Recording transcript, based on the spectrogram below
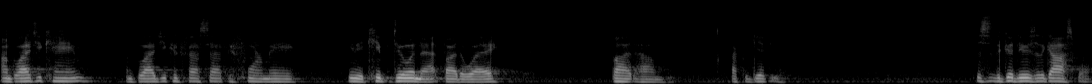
I'm glad you came. I'm glad you confessed that before me. You need to keep doing that, by the way. But um, I forgive you. This is the good news of the gospel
